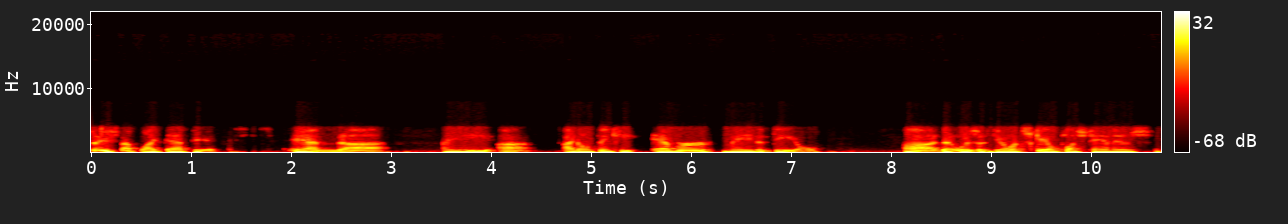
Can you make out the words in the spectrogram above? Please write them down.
say stuff like that to you, and uh, he uh, I don't think he ever made a deal uh, that was. Do you know what scale plus ten is?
